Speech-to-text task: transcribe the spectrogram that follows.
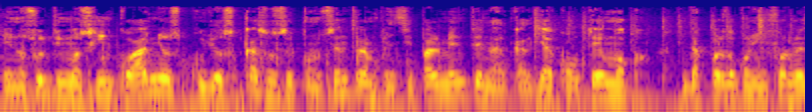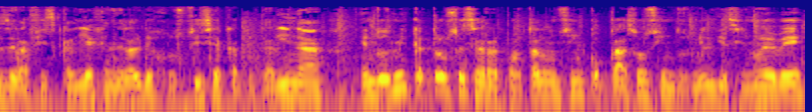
en los últimos cinco años, cuyos casos se concentran principalmente en la alcaldía Cuauhtémoc. De acuerdo con informes de la Fiscalía General de Justicia Capitalina, en 2014 se reportaron cinco casos y en 2019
